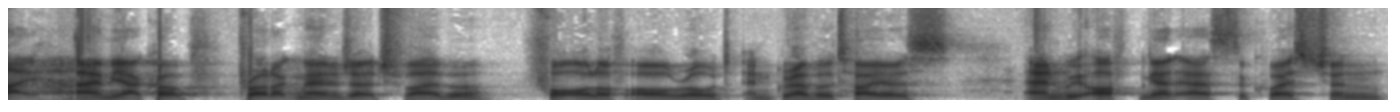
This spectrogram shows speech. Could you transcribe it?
Hi, I'm Jakob, product manager at Schwalbe for all of our road and gravel tires. And we often get asked the question,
